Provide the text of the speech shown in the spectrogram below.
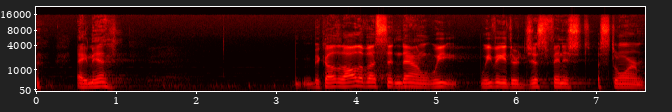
Amen. Because all of us sitting down, we, we've either just finished a storm,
